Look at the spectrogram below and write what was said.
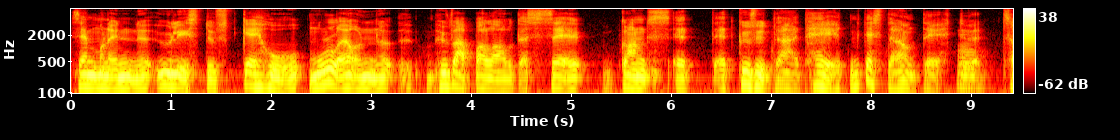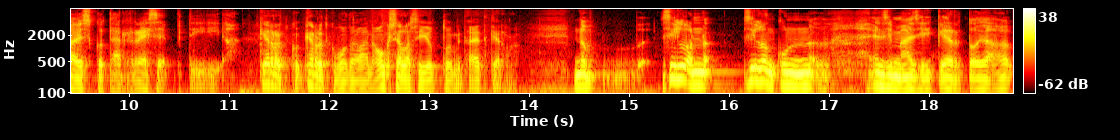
semmoinen ylistys, kehu. Mulle on hyvä palaute se kans, että et kysytään, että hei, että miten tämä on tehty, mm. että saisiko tämän reseptiin. Kerrotko, kerrotko muuten aina, onko sellaisia juttuja, mitä et kerro? No silloin, silloin kun ensimmäisiä kertoja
